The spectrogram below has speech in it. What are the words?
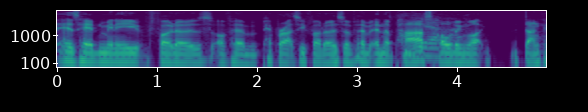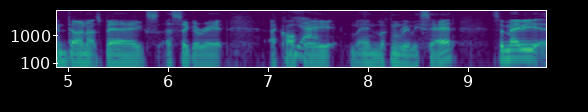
has had many photos of him, paparazzi photos of him in the past, Yeah. holding like Dunkin' Donuts bags, a cigarette, a coffee, and looking really sad. So maybe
